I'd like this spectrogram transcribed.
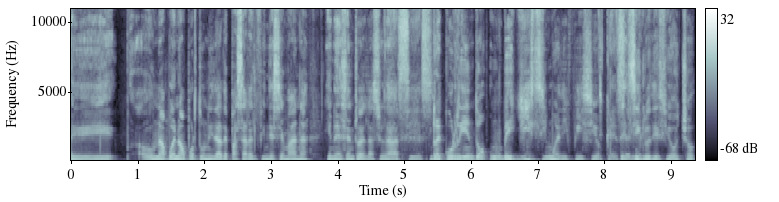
eh una buena oportunidad de pasar el fin de semana en el centro de la ciudad, Así es. recorriendo un bellísimo edificio del siglo XVIII,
